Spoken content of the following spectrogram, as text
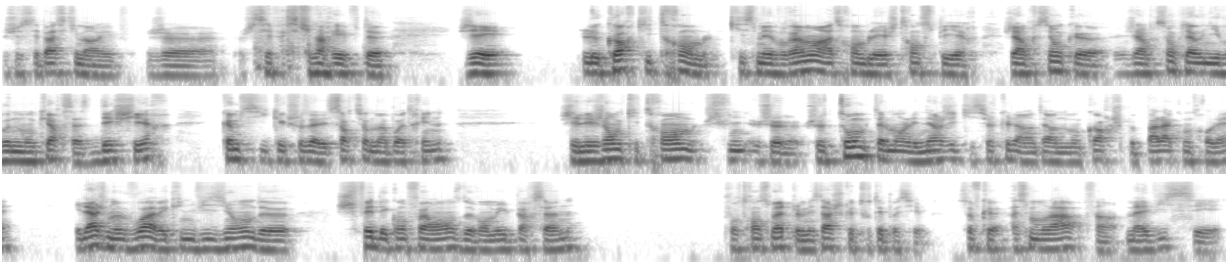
je ne sais pas ce qui m'arrive. Je ne sais pas ce qui m'arrive. De... J'ai le corps qui tremble, qui se met vraiment à trembler. Je transpire. J'ai l'impression que, j'ai que là, au niveau de mon cœur, ça se déchire, comme si quelque chose allait sortir de ma poitrine. J'ai les jambes qui tremblent. Je, je, je tombe tellement l'énergie qui circule à l'intérieur de mon corps, je ne peux pas la contrôler. Et là, je me vois avec une vision de je fais des conférences devant 1000 personnes pour transmettre le message que tout est possible. Sauf que à ce moment-là, enfin, ma vie, c'est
